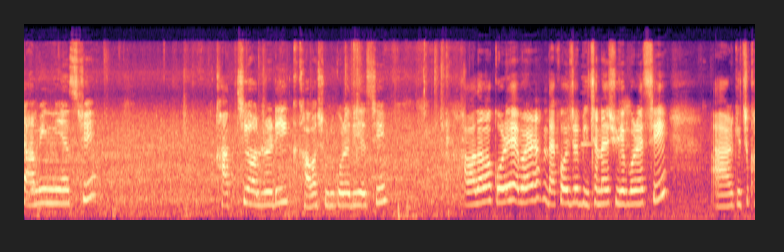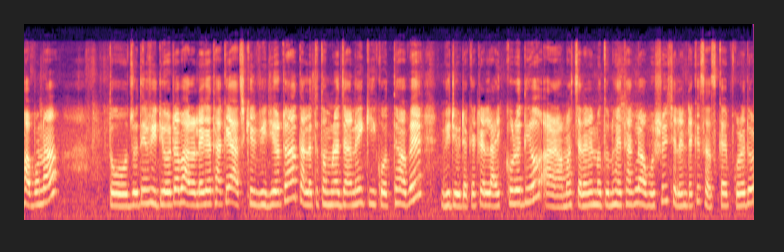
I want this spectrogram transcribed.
চাউমিন নিয়ে এসেছি। খাচ্ছি অলরেডি খাওয়া শুরু করে দিয়েছি। খাওয়া দাওয়া করে এবার দেখো ওই যে বিছানায় শুয়ে পড়েছি, আর কিছু খাব না। তো যদি ভিডিওটা ভালো লেগে থাকে আজকের ভিডিওটা, তাহলে তো তোমরা জানোই কি করতে হবে। ভিডিওটাকে একটা লাইক করে দিও, আর আমার চ্যানেলে নতুন হয়ে থাকলে অবশ্যই চ্যানেলটাকে সাবস্ক্রাইব করে দিও।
